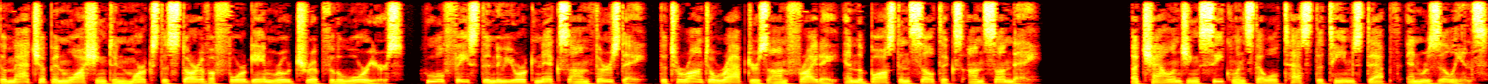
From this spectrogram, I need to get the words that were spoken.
The matchup in Washington marks the start of a four-game road trip for the Warriors, who will face the New York Knicks on Thursday, the Toronto Raptors on Friday and the Boston Celtics on Sunday a challenging sequence that will test the team's depth and resilience.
